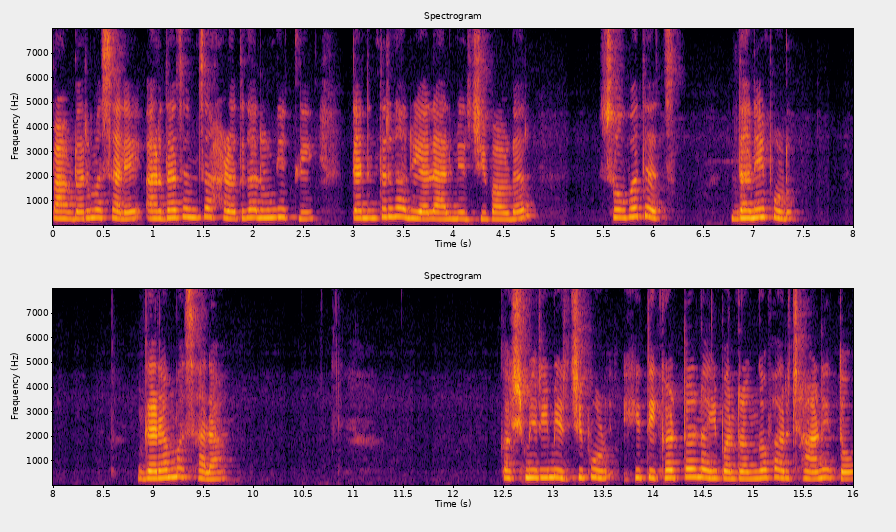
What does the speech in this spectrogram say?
पावडर मसाले अर्धा चमचा हळद घालून घेतली. त्यानंतर घालूया लाल मिरची पावडर. सोबतच धनेपूड गरम मसाला कश्मीरी मिरची पूड. ही तिखट तर नाही पण रंग फार छान येतो.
